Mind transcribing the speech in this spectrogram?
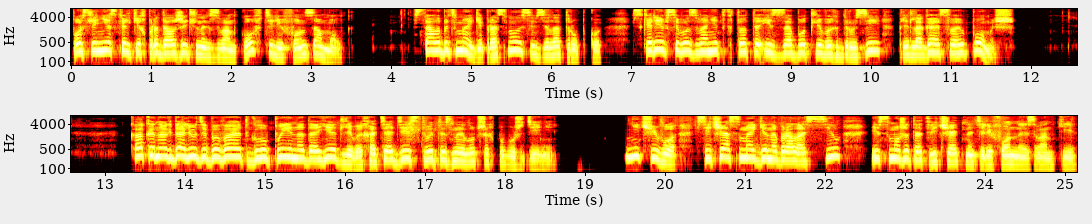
После нескольких продолжительных звонков телефон замолк. Стало быть, Мэгги проснулась и взяла трубку. Скорее всего, звонит кто-то из заботливых друзей, предлагая свою помощь. Как иногда люди бывают глупы и надоедливы, хотя действуют из наилучших побуждений. Ничего, сейчас Мэгги набралась сил и сможет отвечать на телефонные звонки.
